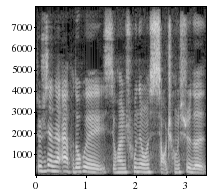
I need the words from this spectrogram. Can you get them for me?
就是现在 App 都会喜欢出那种小程序的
